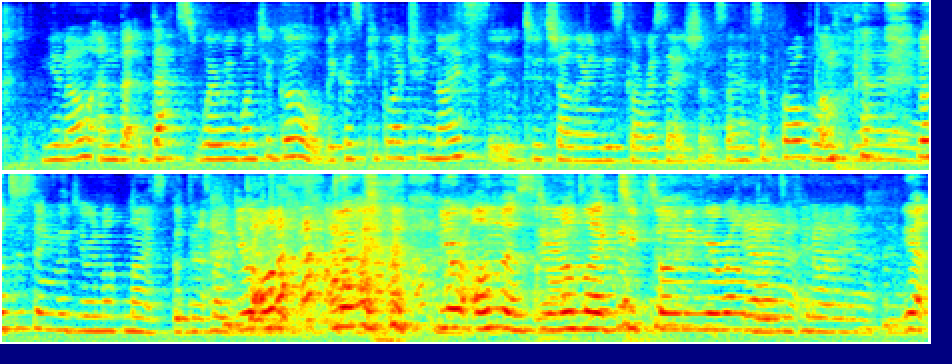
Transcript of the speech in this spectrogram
you know and that, that's where we want to go because people are too nice uh, to each other in these conversations and it's a problem. Yeah, yeah, yeah. not to saying that you're not nice, but it's like you're on, you're, you're honest. You're not like tiptoeing around Yeah, it, if you know yeah, what I mean. yeah,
